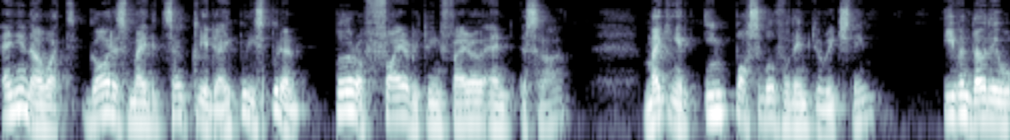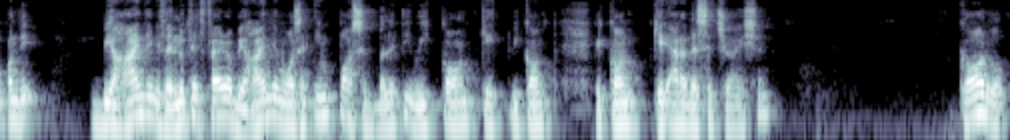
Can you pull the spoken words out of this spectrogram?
And you know what? God has made it so clear that He put, He's put a pillar of fire between Pharaoh and Israel, making it impossible for them to reach them. Even though they were on the behind them, if they looked at Pharaoh, behind them was an impossibility. We can't get, we can't, we can't get out of the situation. God will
